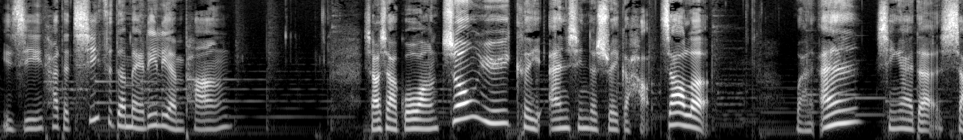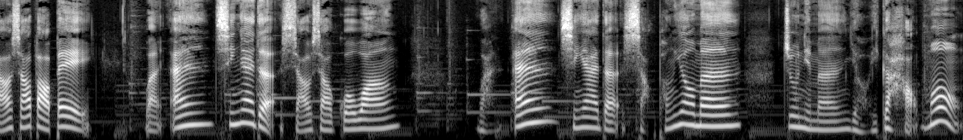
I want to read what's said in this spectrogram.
以及他的妻子的美丽脸庞，小小国王终于可以安心的睡个好觉了。晚安，亲爱的小小宝贝。晚安，亲爱的小小国王。晚安，亲爱的小朋友们。祝你们有一个好梦。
